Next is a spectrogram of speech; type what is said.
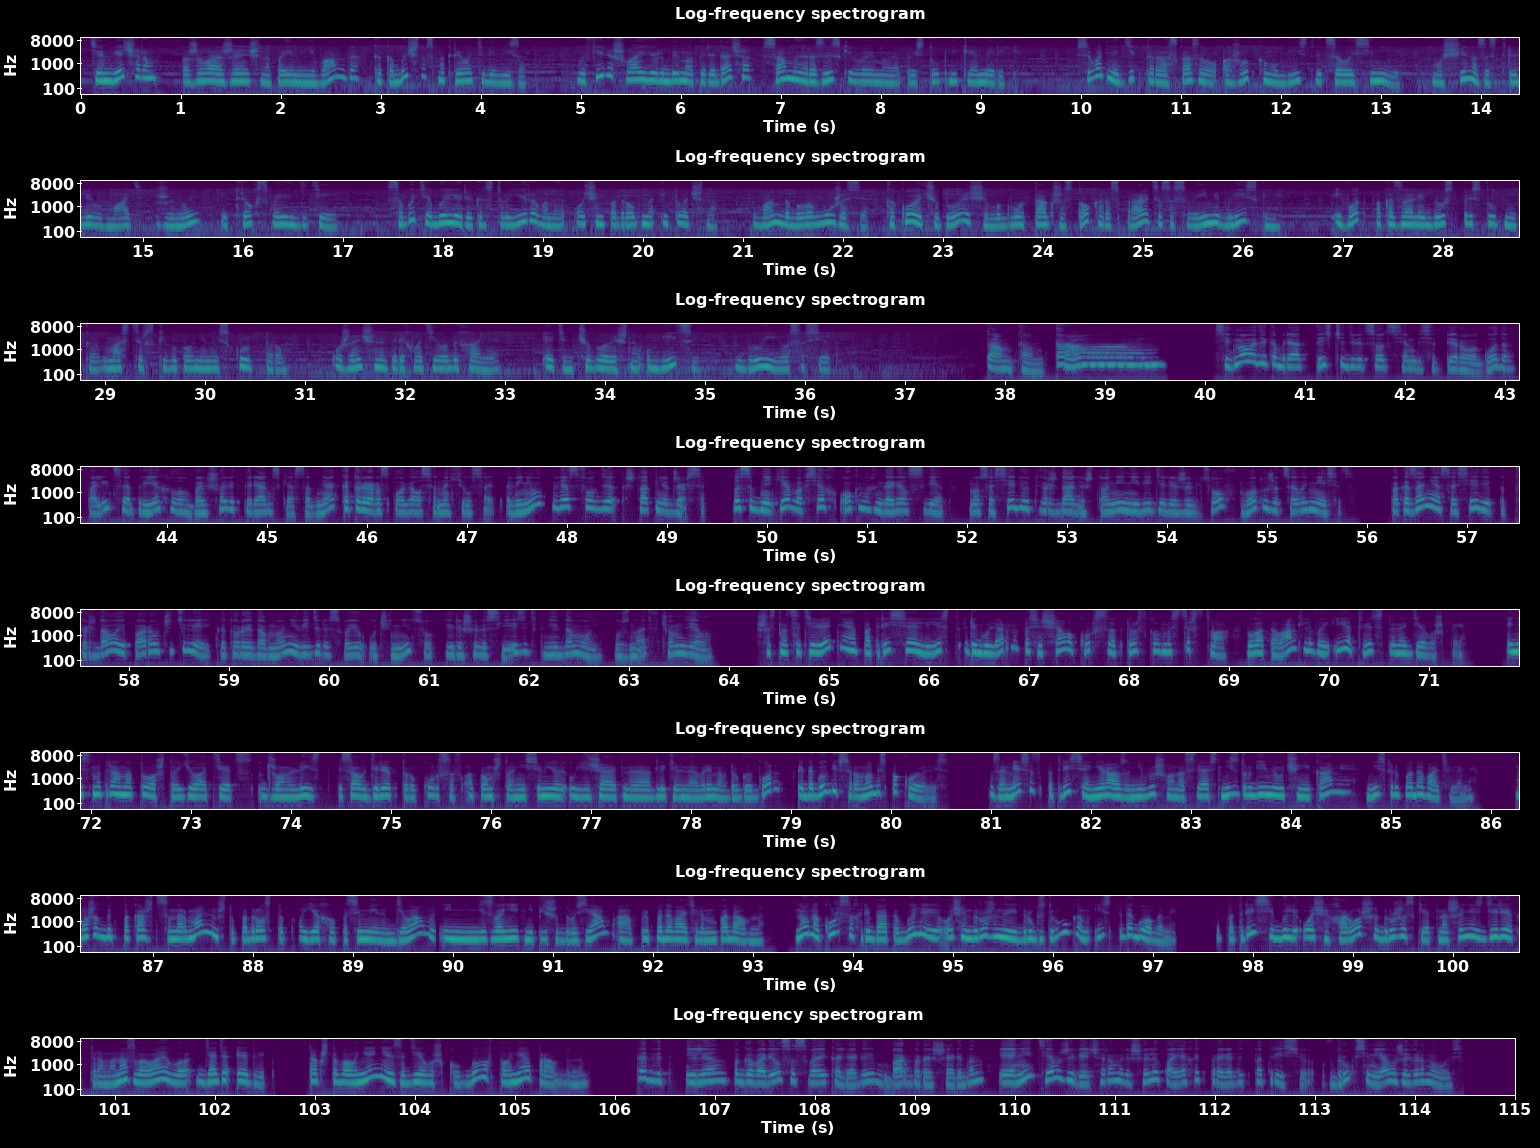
Тем вечером пожилая женщина по имени Ванда, как обычно, смотрела телевизор. В эфире шла ее любимая передача «Самые разыскиваемые преступники Америки». Сегодня диктор рассказывал о жутком убийстве целой семьи. Мужчина застрелил мать, жену и трех своих детей. События были реконструированы очень подробно и точно. Ванда была в ужасе. Какое чудовище могло так жестоко расправиться со своими близкими – и вот показали бюст преступника, мастерски выполненный скульптором. У женщины перехватило дыхание. Этим чудовищным убийцей был ее сосед. Там-там-там. 7 декабря 1971 года полиция приехала в большой викторианский особняк, который располагался на Хиллсайд-авеню в Вестфилде, штат Нью-Джерси. В особняке во всех окнах горел свет, но соседи утверждали, что они не видели жильцов вот уже целый месяц. Показания соседей подтверждала и пара учителей, которые давно не видели свою ученицу и решили съездить к ней домой, узнать, в чем дело. 16-летняя Патрисия Лист регулярно посещала курсы актерского мастерства, была талантливой и ответственной девушкой. И несмотря на то, что ее отец Джон Лист писал директору курсов о том, что они с семьей уезжают на длительное время в другой город, педагоги все равно беспокоились. За месяц Патрисия ни разу не вышла на связь ни с другими учениками, ни с преподавателями. Может быть, покажется нормальным, что подросток уехал по семейным делам и не звонит, не пишет друзьям, а преподавателям и подавно. Но на курсах ребята были очень дружные друг с другом и с педагогами. У Патрисии были очень хорошие дружеские отношения с директором, она звала его дядя Эдвид. Так что волнение за девушку было вполне оправданным. Эдвид Иллиан поговорил со своей коллегой Барбарой Шеридан, и они тем же вечером решили поехать проведать Патрисию. Вдруг семья уже вернулась.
